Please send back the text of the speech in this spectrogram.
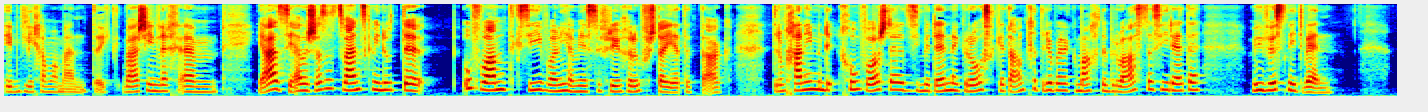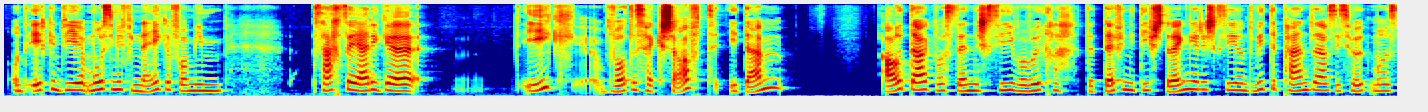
im gleichen Moment. Ich, wahrscheinlich, ähm, ja, es waren schon so 20 Minuten Aufwand gewesen, wo ich musste früher aufstehen jeden Tag. Darum kann ich mir kaum vorstellen, dass ich mir dann grossen Gedanken darüber gemacht habe, über was ich rede, weil ich wüsste nicht, wann. Und irgendwie muss ich mich verneigen von meinem 16-jährigen Ich, wo das hat geschafft, in dem Alltag, was dann war, wo wirklich der definitiv strenger war und weiter pendeln, als ich es heute muss,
